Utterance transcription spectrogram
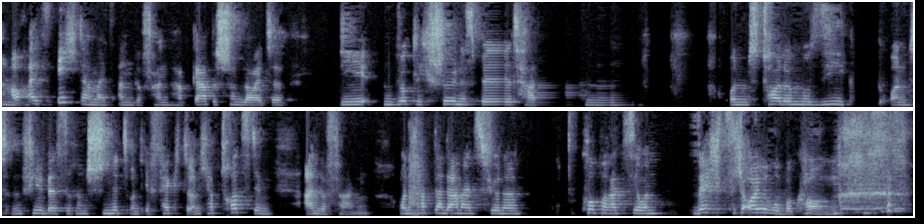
Mhm. Auch als ich damals angefangen habe, gab es schon Leute, die ein wirklich schönes Bild hatten und tolle Musik und einen viel besseren Schnitt und Effekte. Und ich habe trotzdem angefangen. Und ich habe dann damals für eine Kooperation 60 Euro bekommen.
